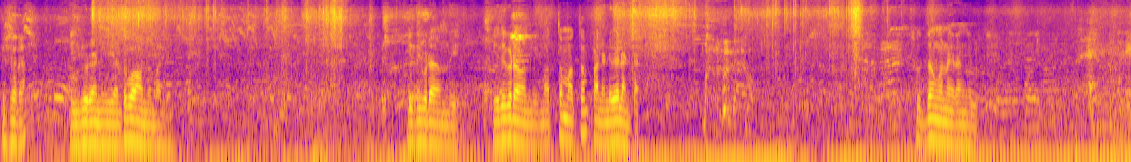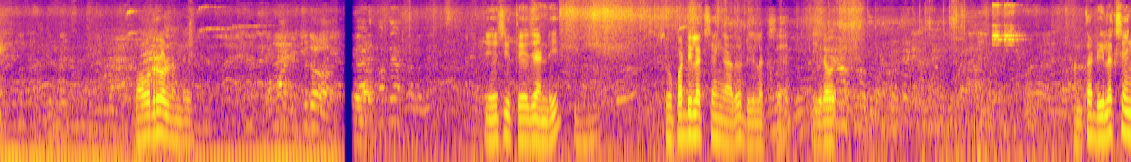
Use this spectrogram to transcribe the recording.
చూసారా? ఇది చూడండి ఎంత బాగుంది మళ్ళీ ఇది కూడా ఉంది. ఇది కూడా ఉంది. మొత్తం మొత్తం పన్నెండు వేలు అంట శుద్ధంగా ఉన్నాయి రంగులు. పౌడర్ రోల్ అండి. ఏసీ తేజ అండి. సూపర్ డీలక్స్ ఏం కాదు డీలక్సే ఇరవై. అంత డీలక్స్ ఏం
